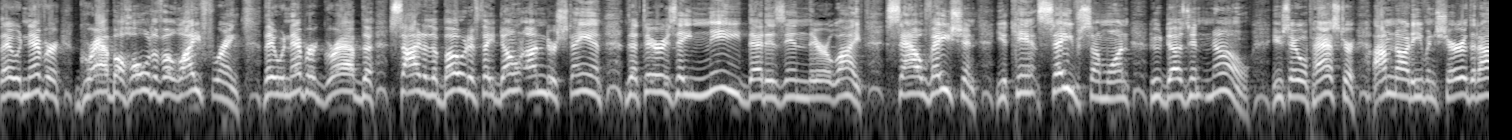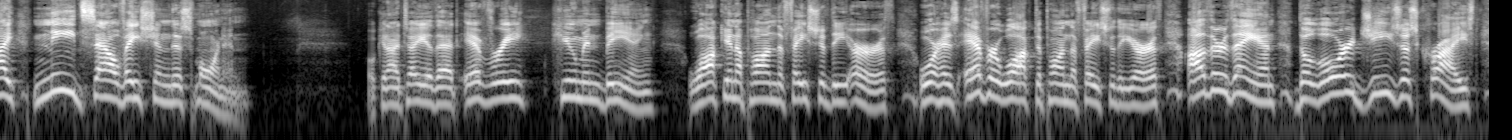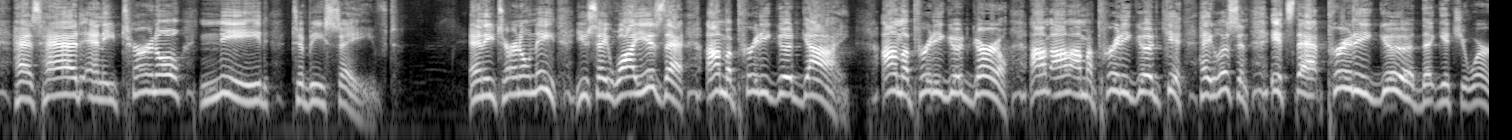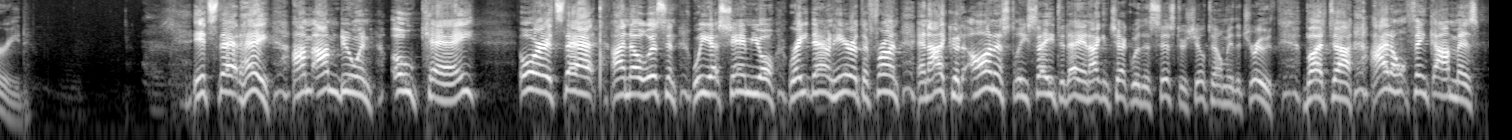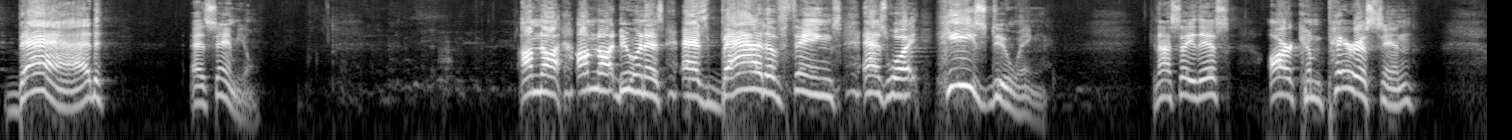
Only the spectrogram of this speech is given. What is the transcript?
They would never grab a hold of a life ring. They would never grab the side of the boat if they don't understand that there is a need that is in their life. Salvation. You can't save someone who doesn't know. You say, well, Pastor, I'm not even sure that I need salvation this morning. Well, can I tell you that every human being walking upon the face of the earth or has ever walked upon the face of the earth other than the Lord Jesus Christ has had an eternal need to be saved. An eternal need. You say, why is that? I'm a pretty good guy. I'm a pretty good girl. I'm, I'm, I'm a pretty good kid. Hey, listen, it's that pretty good that gets you worried. It's that, hey, I'm, I'm doing okay. Or it's that, I know, listen, we got Samuel right down here at the front, and I could honestly say today, and I can check with his sister, she'll tell me the truth, but uh, I don't think I'm as bad as Samuel. I'm not, I'm not doing as, as bad of things as what he's doing. Can I say this? Our comparison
